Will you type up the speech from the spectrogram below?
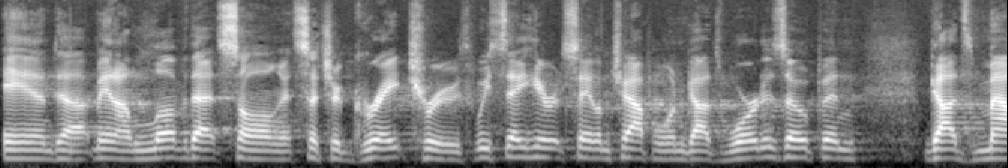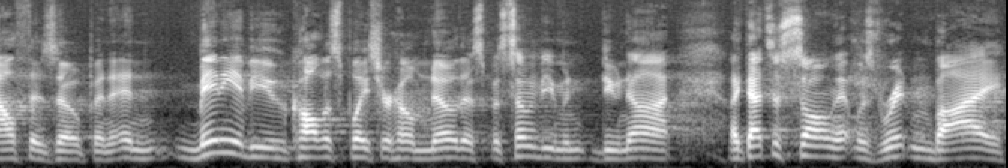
And uh, man, I love that song. It's such a great truth. We say here at Salem Chapel when God's word is open, God's mouth is open. And many of you who call this place your home know this, but some of you do not. Like, that's a song that was written by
